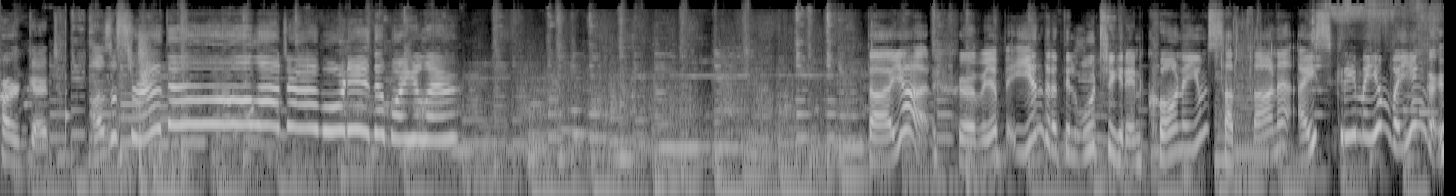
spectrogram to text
பர்கர். அது சுரதா ஓடியது பாயிலர் தயார். இயந்திரத்தில் ஊற்றுகிறேன். கோனையும் சத்தான ஐஸ்கிரீமையும் வையுங்கள்.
